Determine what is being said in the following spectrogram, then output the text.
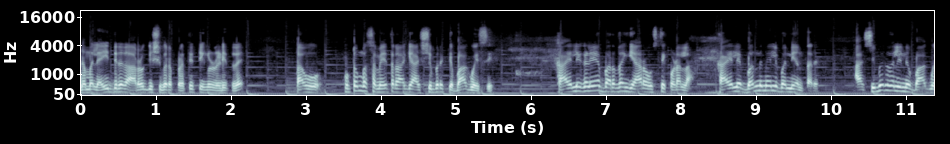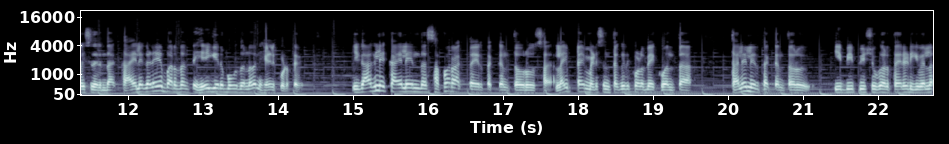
ನಮ್ಮಲ್ಲಿ ಐದು ದಿನದ ಆರೋಗ್ಯ ಶಿಬಿರ ಪ್ರತಿ ತಿಂಗಳು ನಡೀತದೆ. ತಾವು ಕುಟುಂಬ ಸಮೇತರಾಗಿ ಆ ಶಿಬಿರಕ್ಕೆ ಭಾಗವಹಿಸಿ. ಕಾಯಿಲೆಗಳೇ ಬರದಂಗೆ ಯಾರು ಔಷಧಿ ಕೊಡಲ್ಲ. ಕಾಯಿಲೆ ಬಂದ ಮೇಲೆ ಬನ್ನಿ ಅಂತಾರೆ. ಆ ಶಿಬಿರದಲ್ಲಿ ನೀವು ಭಾಗವಹಿಸೋದ್ರಿಂದ ಕಾಯಿಲೆಗಳೇ ಬರದಂತೆ ಹೇಗಿರಬಹುದು ಅನ್ನೋದನ್ನ ಹೇಳಿಕೊಡ್ತೇವೆ. ಈಗಾಗಲೇ ಕಾಯಿಲೆಯಿಂದ ಸಫರ್ ಆಗ್ತಾ ಇರ್ತಕ್ಕಂಥವ್ರು ಲೈಫ್ ಟೈಮ್ ಮೆಡಿಸಿನ್ ತೆಗೆದುಕೊಳ್ಬೇಕು ಅಂತ ತಲೆಯಲ್ಲಿ ಈ ಬಿ ಪಿ, ಶುಗರ್, ಥೈರಾಯ್ಡ್ ಇವೆಲ್ಲ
